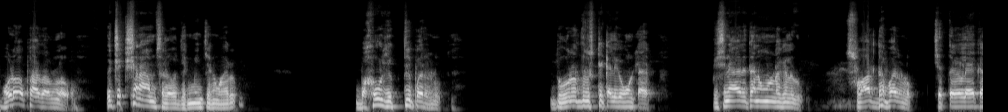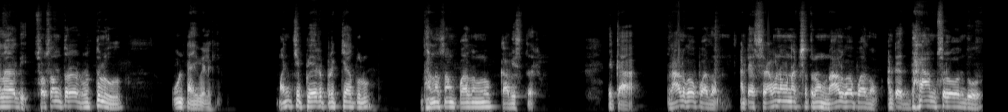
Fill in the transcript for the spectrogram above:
మూడవ పాదంలో విచక్షణాంశలో జన్మించిన వారు బహుయుక్తిపరులు. దూరదృష్టి కలిగి ఉంటారు. పిసినారితనం ఉండగలదు. స్వార్థపరులు చిత్రలేఖనాది స్వతంత్ర వృత్తులు ఉంటాయి వీళ్ళకి. మంచి పేరు ప్రఖ్యాతులు ధన సంపాదనలు కవిస్తారు. ఇక నాలుగో పాదం అంటే శ్రవణం నక్షత్రం నాలుగో పాదం అంటే ధనాంశలో వందు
